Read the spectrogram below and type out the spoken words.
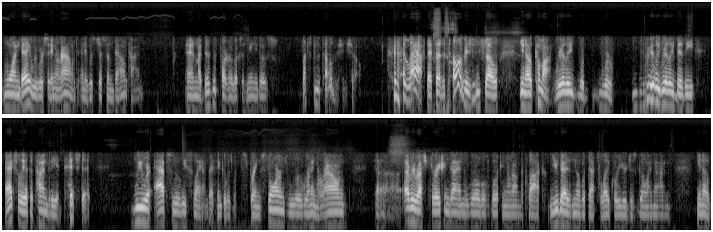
one day we were sitting around and it was just some downtime. And my business partner looks at me and he goes, Let's do a television show. And I laughed. I said, A television show? You know, come on. Really, we're, we're really, really busy. Actually, at the time that he had pitched it, we were absolutely slammed. I think it was with spring storms. We were running around. Uh, every restoration guy in the world was working around the clock. You guys know what that's like, where you're just going on, you know,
